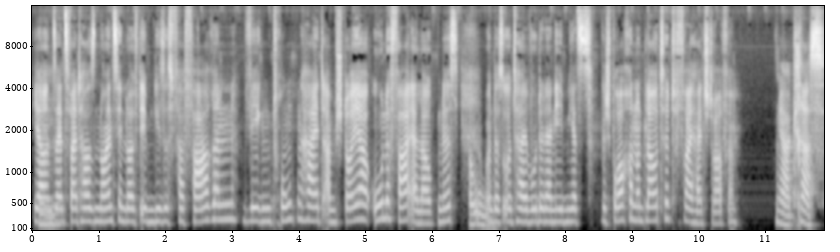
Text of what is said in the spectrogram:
Ja, mhm. und seit 2019 läuft eben dieses Verfahren wegen Trunkenheit am Steuer ohne Fahrerlaubnis. Oh. Und das Urteil wurde dann eben jetzt gesprochen und lautet Freiheitsstrafe. Ja, krass.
